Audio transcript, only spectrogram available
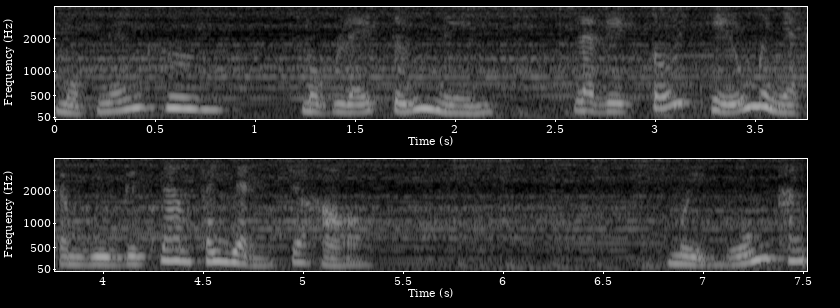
Một nén hương một lễ tưởng niệm là việc tối thiểu mà nhà cầm quyền Việt Nam phải dành cho họ. 14 tháng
